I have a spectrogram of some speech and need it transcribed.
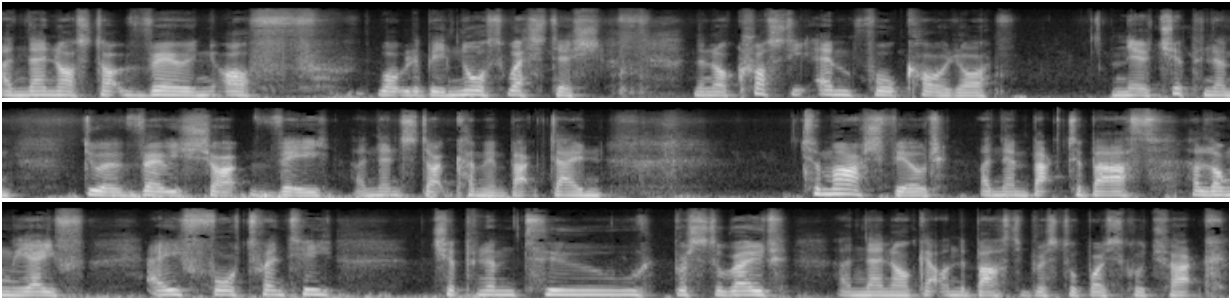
and then I'll start veering off what would it be northwestish then I'll cross the M4 corridor near Chippenham, do a very sharp V, and then start coming back down to Marshfield and then back to Bath along the A A420 Chippenham to Bristol Road and then I'll get on the Bath to Bristol bicycle track.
